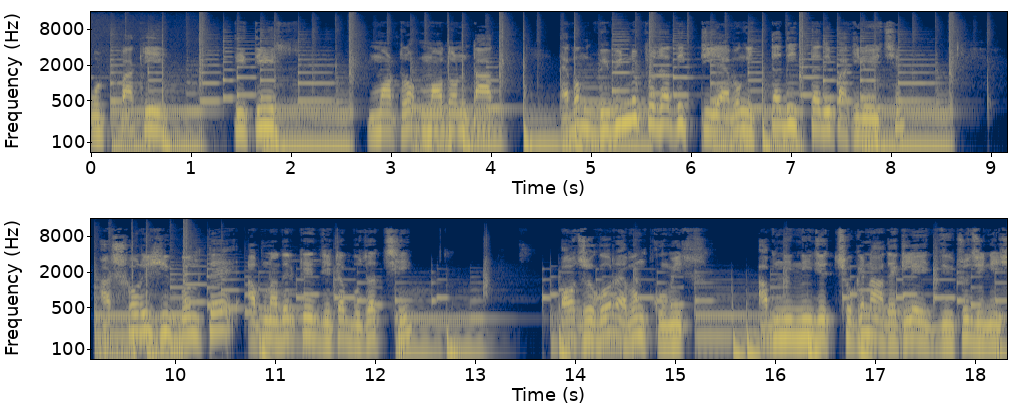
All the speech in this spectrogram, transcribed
উট পাখি, তিতির মদন টাক এবং বিভিন্ন প্রজাতির টিয়া এবং ইত্যাদি ইত্যাদি পাখি রয়েছে। আর সরীসৃপ বলতে আপনাদেরকে যেটা বোঝাচ্ছি, অজগর এবং কুমির। আপনি নিজের চোখে না দেখলে এই দুটো জিনিস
